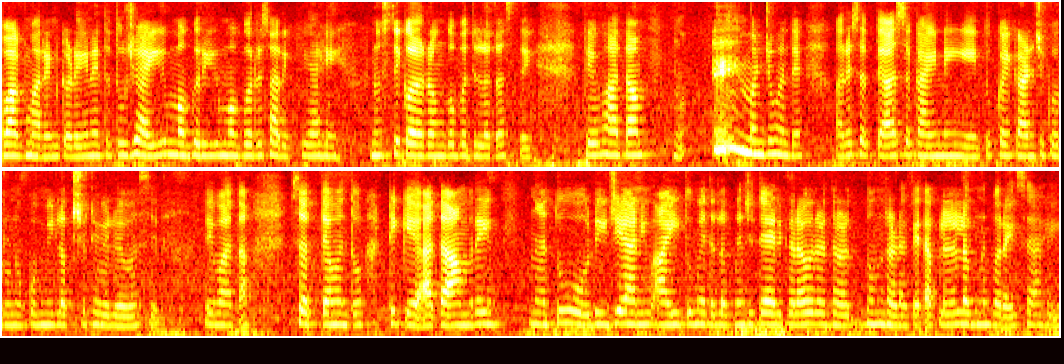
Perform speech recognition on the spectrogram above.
वाघमारेंकडे नाही तर तुझी आई मगरी मगरसारखी आहे. नुसती क रंग बदलत असते. तेव्हा आता मंजू म्हणते अरे सत्या असं काही नाही आहे तू काही काळजी करू नको. मी लक्ष ठेवेल व्यवस्थित. तेव्हा आता सत्या म्हणतो ठीक आहे. आता आमरे तू डी जे आणि आई तुम्ही आता लग्नाची तयारी करावर धड धड धूमधडाक्यात आपल्याला लग्न करायचं आहे.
